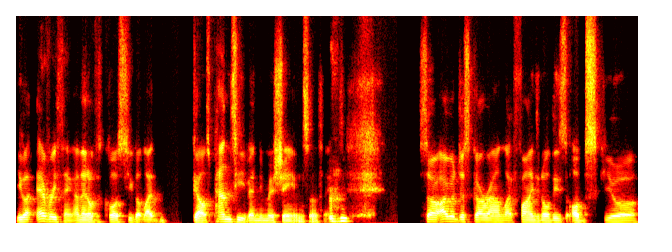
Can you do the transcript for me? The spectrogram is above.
You got everything. And then of course you got like girls' panty vending machines and things. Mm-hmm. so I would just go around like finding all these obscure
